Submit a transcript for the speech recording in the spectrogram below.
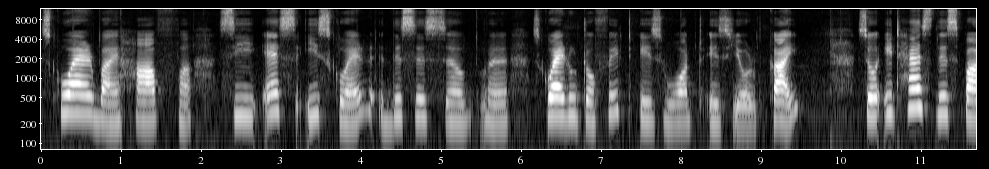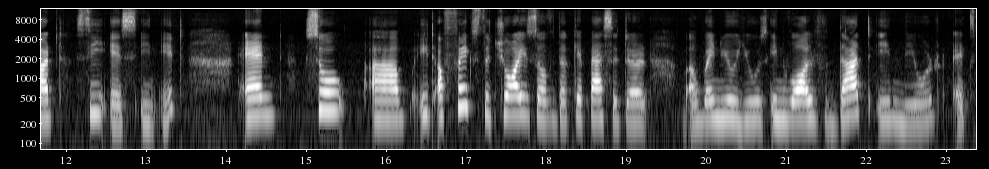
square by half uh, CS E square this is uh, uh, square root of it is what is your chi so, it has this part Cs in it and so uh, it affects the choice of the capacitor uh, when you use involve that in your exp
